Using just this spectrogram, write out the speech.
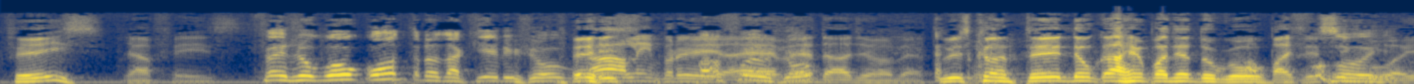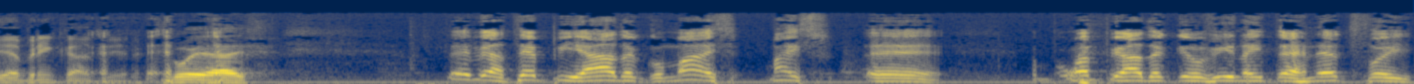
Fez? Já fez. Fez o gol contra daquele jogo. Fez. Ah, lembrei. É, é verdade, Roberto. No escanteio deu um carrinho pra dentro do gol. Rapaz, esse Foi. gol aí é brincadeira. Goiás. Teve até piada com mais, mas é, uma piada que eu vi na internet foi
